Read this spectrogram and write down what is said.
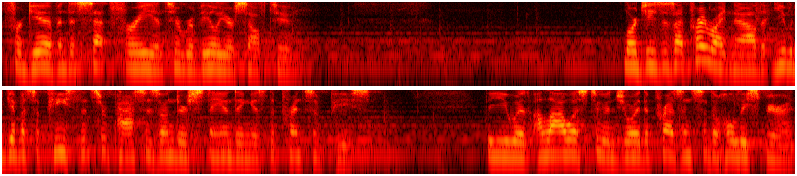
forgive and to set free and to reveal yourself to. Lord Jesus, I pray right now that you would give us a peace that surpasses understanding as the Prince of Peace, that you would allow us to enjoy the presence of the Holy Spirit.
